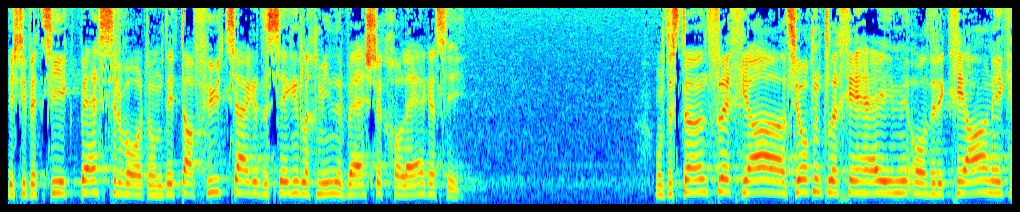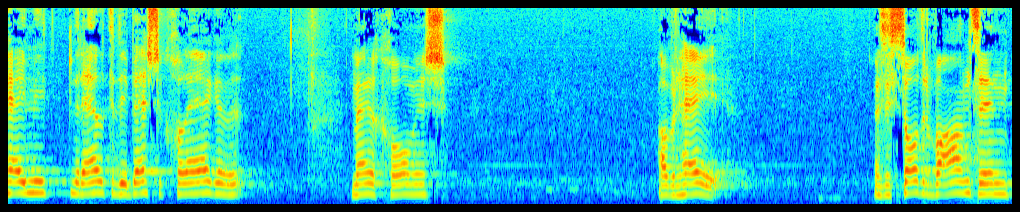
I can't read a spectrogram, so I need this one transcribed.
ist die Beziehung besser geworden. Und ich darf heute sagen, dass sie eigentlich meine besten Kollegen sind. Und das tönt vielleicht, ja, als Jugendliche haben, oder keine Ahnung, haben meine Eltern die besten Kollegen. Mega komisch. Aber hey, es ist so der Wahnsinn,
